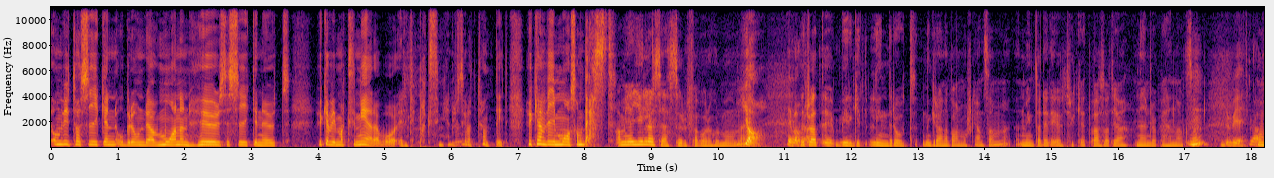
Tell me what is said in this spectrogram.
om vi tar cykeln oberoende av månen, hur ser cykeln ut? Hur kan vi maximera vår, eller inte maximera, det låter så jävla töntigt. Hur kan vi må som bäst? Ja, men jag gillar att säga surfa våra hormoner. Ja, det var bra. Jag tror att det är Birgit Lindroth, den gröna barnmorskan, som myntade det uttrycket, bara så att jag namedroppar henne också. Mm, det blir jättebra. Hon,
